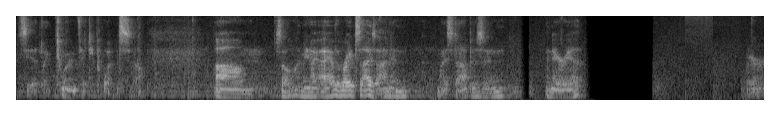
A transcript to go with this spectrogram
see that like 250 points. So, um, so I mean, I, I have the right size on, and my stop is in an area where.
